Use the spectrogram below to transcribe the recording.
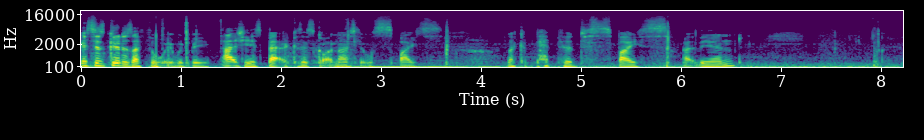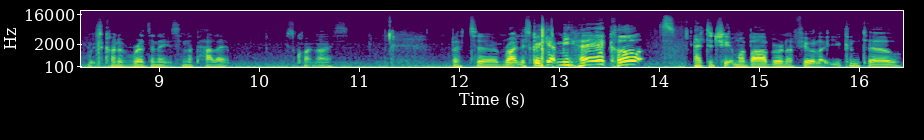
It's as good as I thought it would be. Actually, it's better because it's got a nice little spice, like a peppered spice at the end, which kind of resonates in the palate. It's quite nice. But uh, right, let's go get me haircut. I had to cheat on my barber, and I feel like you can tell.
